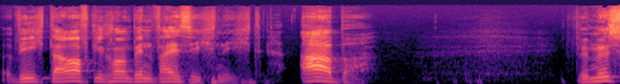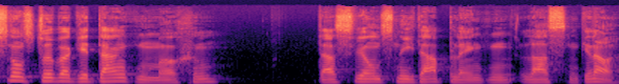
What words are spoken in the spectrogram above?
Wie ich darauf gekommen bin, weiß ich nicht. Aber wir müssen uns darüber Gedanken machen, dass wir uns nicht ablenken lassen. Genau,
